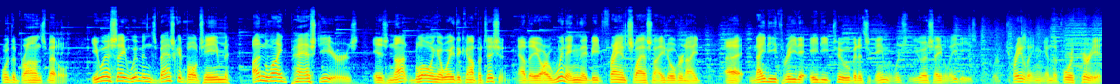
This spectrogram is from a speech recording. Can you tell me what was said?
for the bronze medal. USA women's basketball team, unlike past years, is not blowing away the competition. Now they are winning. They beat France last night overnight uh, 93 to 82, but it's a game in which the USA ladies were trailing in the fourth period.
